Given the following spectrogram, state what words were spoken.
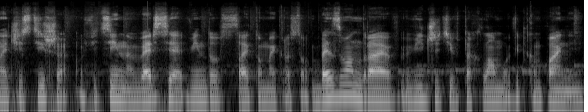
найчастіша офіційна версія Windows з сайту Microsoft, без OneDrive, віджитів та хламу від компанії.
